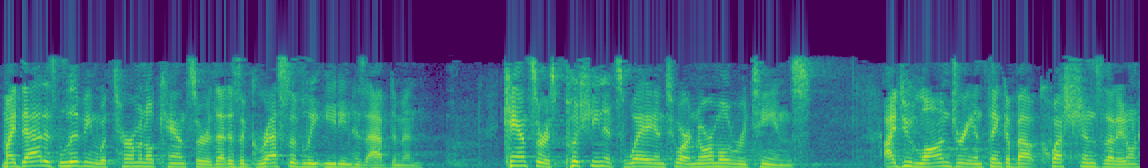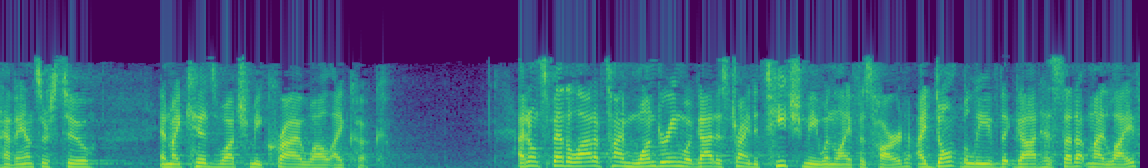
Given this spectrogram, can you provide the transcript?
My dad is living with terminal cancer that is aggressively eating his abdomen. Cancer is pushing its way into our normal routines. I do laundry and think about questions that I don't have answers to, and my kids watch me cry while I cook. I don't spend a lot of time wondering what God is trying to teach me when life is hard. I don't believe that God has set up my life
